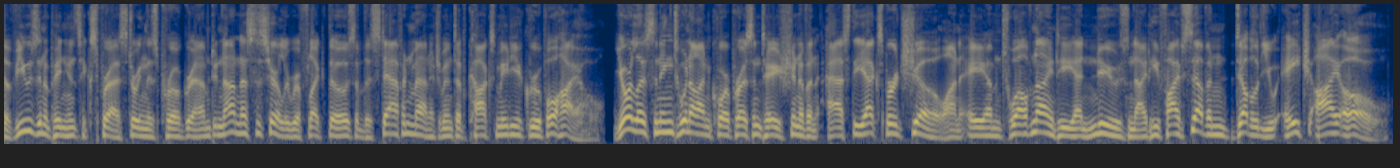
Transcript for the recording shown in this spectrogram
The views and opinions expressed during this program do not necessarily reflect those of the staff and management of Cox Media Group Ohio. You're listening to an encore presentation of an Ask the Expert show on AM 1290 and News 957 WHIO.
